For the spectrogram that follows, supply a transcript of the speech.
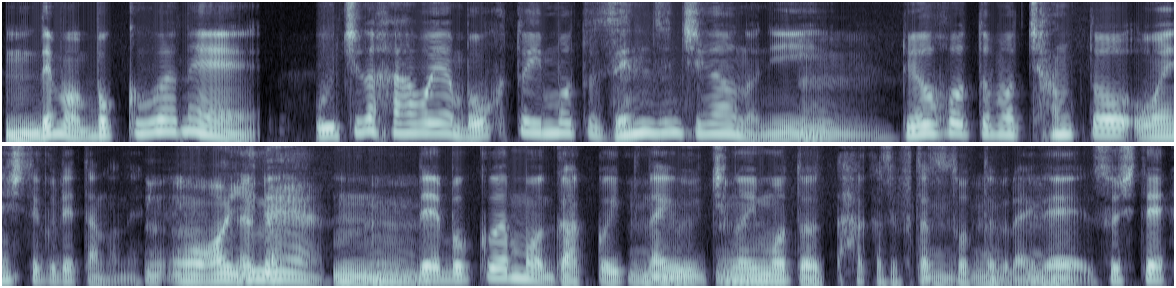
でも僕はねうちの母親は僕と妹全然違うのに、うん。両方ともちゃんと応援してくれたのね。おあいいね、うん。うん。で僕はもう学校行ってない、ううん。ちの妹博士2つ取ったぐらいで、そして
